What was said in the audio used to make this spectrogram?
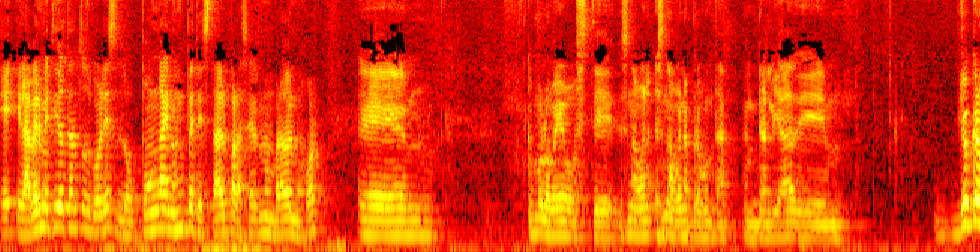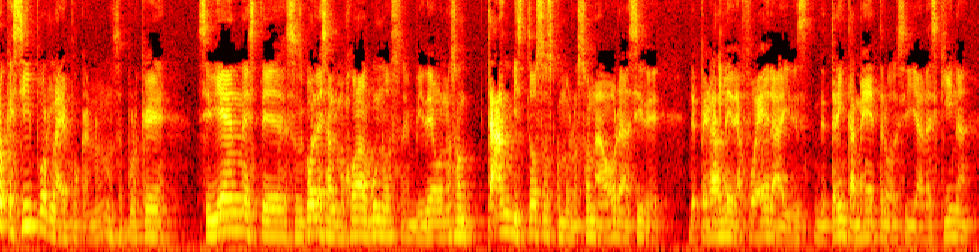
eh, el haber metido tantos goles lo ponga en un pedestal para ser nombrado el mejor? Eh, ¿Cómo lo veo? Este, es, una buena, es una buena pregunta, en realidad. Eh, yo creo que sí por la época, ¿no? O sea, porque si bien este, sus goles, a lo mejor algunos en video, no son tan vistosos como lo son ahora, así de de pegarle de afuera y de, 30 metros y a la esquina.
